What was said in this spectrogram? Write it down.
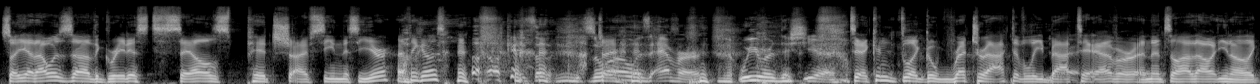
So yeah, that was uh, the greatest sales pitch I've seen this year. I think it was. okay, so Zuora was ever. We were this year. So I can like go retroactively back to yeah, ever, and then still have that. You know, like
